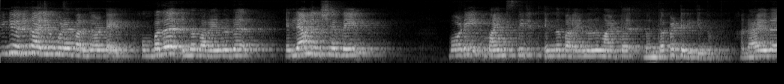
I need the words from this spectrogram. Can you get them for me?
പിന്നെ ഒരു കാര്യം കൂടെ പറഞ്ഞോട്ടെ. ഒമ്പത് എന്ന് പറയുന്നത് എല്ലാ മനുഷ്യരുടെയും ബോഡി മൈൻഡ് സ്പിരിറ്റ് എന്ന് പറയുന്നതുമായിട്ട് ബന്ധപ്പെട്ടിരിക്കുന്നു. അതായത്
